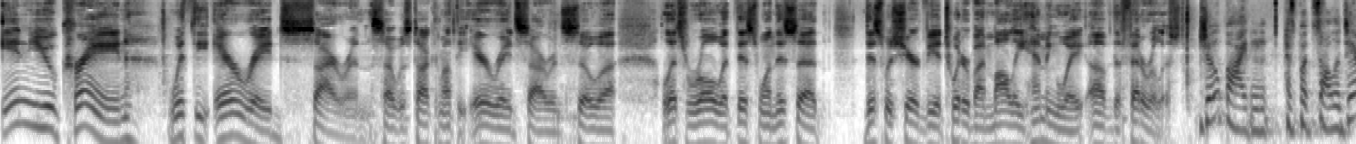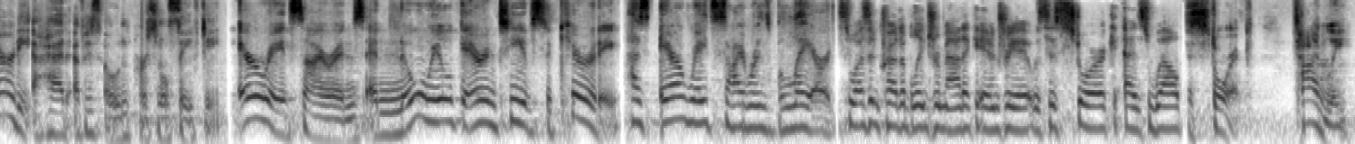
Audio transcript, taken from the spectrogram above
in Ukraine with the air raid sirens. I was talking about the air raid sirens. So uh, let's roll with this one. This uh, this was shared via Twitter by Mollie Hemingway of The Federalist. Joe Biden has put solidarity ahead of his own personal safety. Air raid sirens and no real guarantee of security. As air raid sirens blared. This was incredibly dramatic, Andrea. It was historic as well. Historic, timely,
